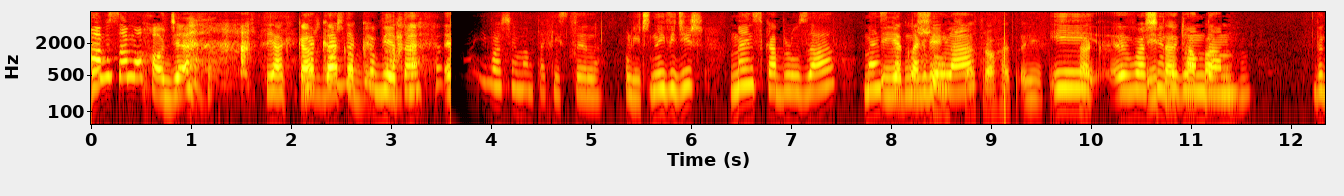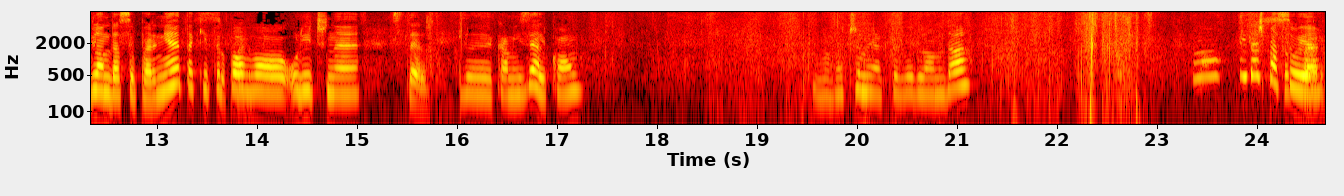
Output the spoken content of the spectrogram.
Miałam w samochodzie. Jak każda, jak każda kobieta. E, I właśnie mam taki styl uliczny. I widzisz, męska bluza, męska I jednak koszula. większa trochę. I, I tak. e, właśnie I ta wyglądam, czapa, mhm. wygląda super, nie? Taki Super. typowo uliczny styl. Z kamizelką. Zobaczymy jak to wygląda. Też pasuje. Super.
